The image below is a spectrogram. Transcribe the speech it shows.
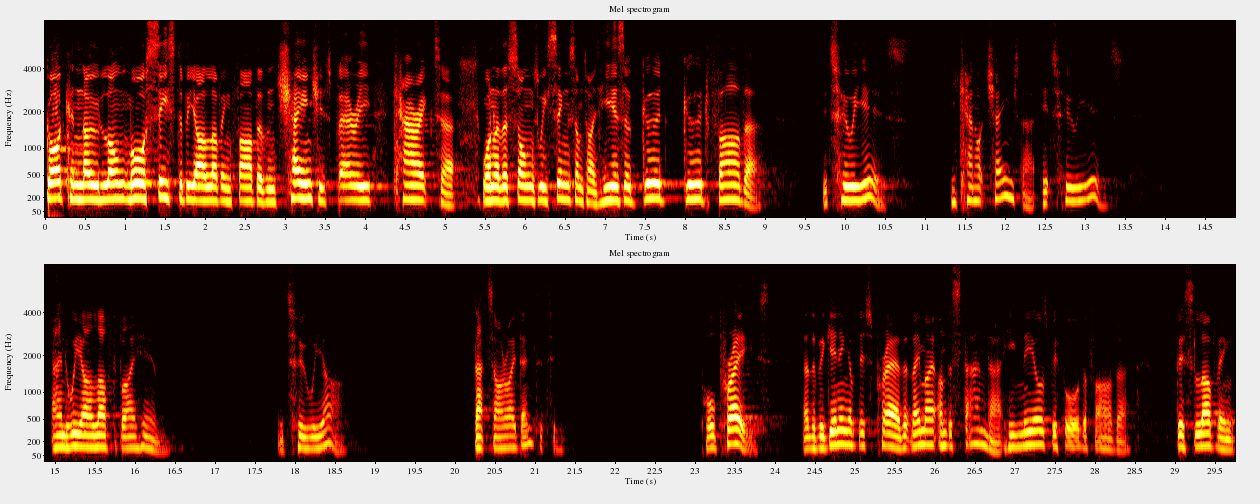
God can no long more cease to be our loving Father than change his very character. One of the songs we sing sometimes, He is a good, good Father. It's who He is. He cannot change that. It's who He is. And we are loved by Him. It's who we are. That's our identity. Paul prays at the beginning of this prayer that they might understand that. He kneels before the Father, this loving,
